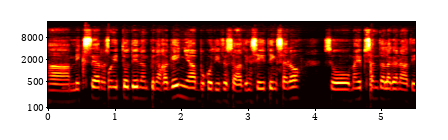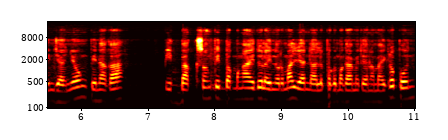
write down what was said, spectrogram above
ah, mixer. So, ito din ang pinaka-gain niya bukod dito sa ating settings. Ano? So, maipsan talaga natin dyan yung pinaka feedback. So, ang feedback mga idol ay normal yan, lalo pag gumagamit tayo ng microphone.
